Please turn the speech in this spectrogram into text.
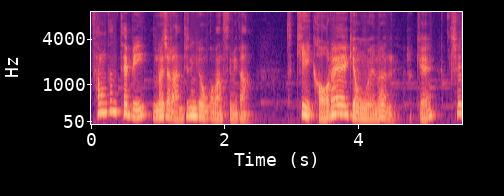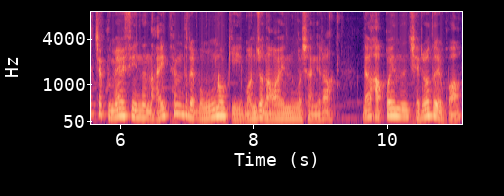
상단 탭이 눈에 잘 안 띄는 경우가 많습니다. 특히 거래의 경우에는 이렇게 실제 구매할 수 있는 아이템들의 목록이 먼저 나와 있는 것이 아니라 내가 갖고 있는 재료들과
